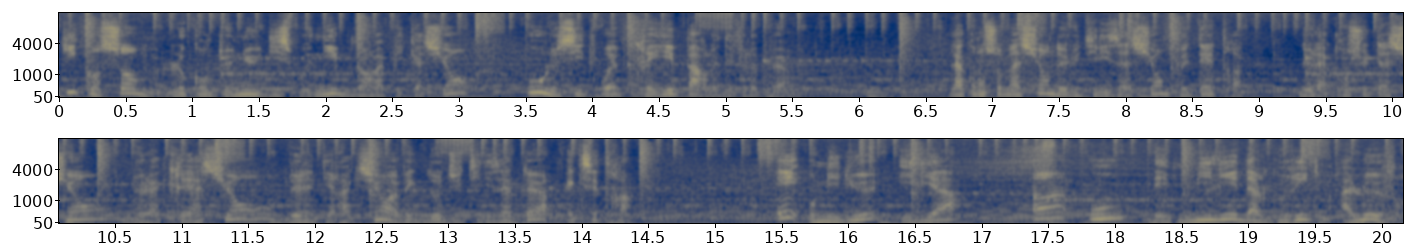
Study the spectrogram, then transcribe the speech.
qui consomme le contenu disponible dans l'application ou le site web créé par le développeur. La consommation de l'utilisation peut être de la consultation, de la création, de l'interaction avec d'autres utilisateurs, etc. Et au milieu, il y a un ou des milliers d'algorithmes à l'œuvre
